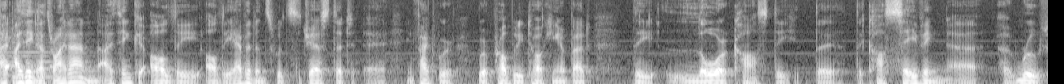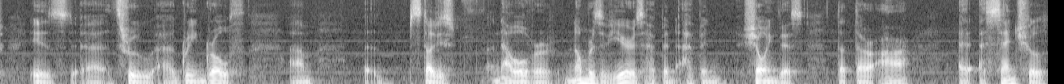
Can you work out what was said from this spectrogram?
I, I, think that's right, Anne. I think all the all the evidence would suggest that, uh, in fact, we're we're probably talking about the lower cost, the the, the cost saving uh, uh, route is uh, through uh, green growth. Um, studies now over numbers of years have been have been showing this that there are essential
